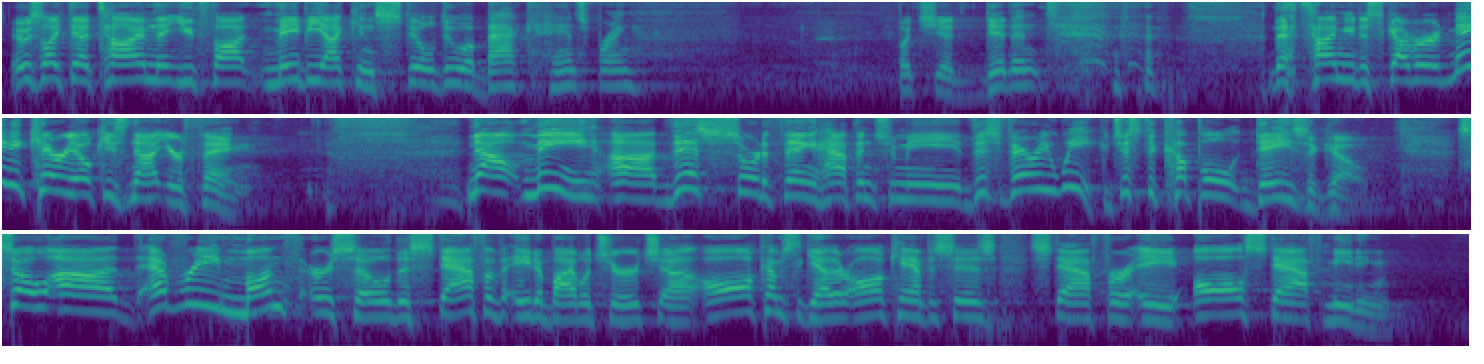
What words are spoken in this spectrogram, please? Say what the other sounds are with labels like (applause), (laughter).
It was like that time that you thought, maybe I can still do a back handspring, but you didn't. (laughs) that time you discovered maybe karaoke's not your thing. Now, me, uh, this sort of thing happened to me this very week, just a couple days ago. So uh, every month or so, the staff of Ada Bible Church uh, all comes together, all campuses staff for a all staff meeting.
